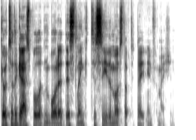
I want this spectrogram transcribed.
Go to the Gas Bulletin Board at this link to see the most up-to-date information.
